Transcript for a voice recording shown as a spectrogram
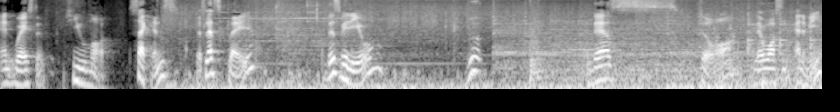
and waste a few more seconds, this let's play, this video, there's door, there was an enemy.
